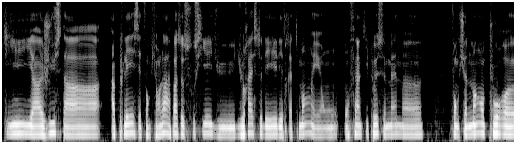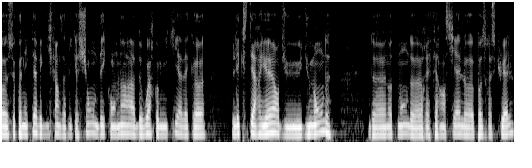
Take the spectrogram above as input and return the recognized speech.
qui a juste à appeler cette fonction-là, à pas se soucier du, reste des, traitements. Et on, fait un petit peu ce même euh, fonctionnement pour euh, se connecter avec différentes applications dès qu'on a à devoir communiquer avec l'extérieur du, monde, de notre monde référentiel PostgreSQL.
